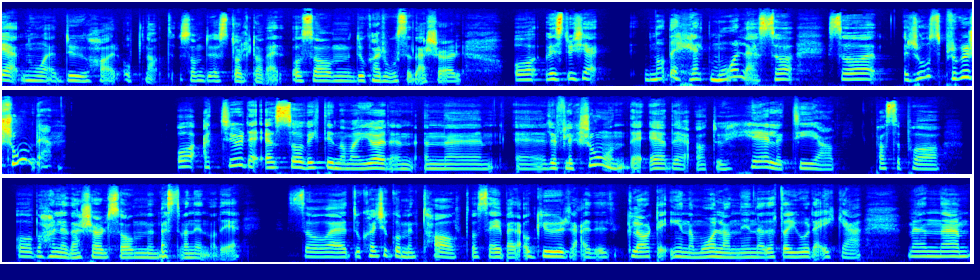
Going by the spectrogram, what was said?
er noe du har oppnådd, som du er stolt over, og som du kan rose deg sjøl. Og hvis du ikke nådde helt målet, så, så ros progresjonen din. Og jeg tror det er så viktig når man gjør en, en, en eh, refleksjon, det er det at du hele tida passer på å behandle deg sjøl som bestevenninna di. Så eh, du kan ikke gå mentalt og si bare 'Å, gud, jeg klarte ingen av målene mine. Dette gjorde jeg ikke.' Men eh,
